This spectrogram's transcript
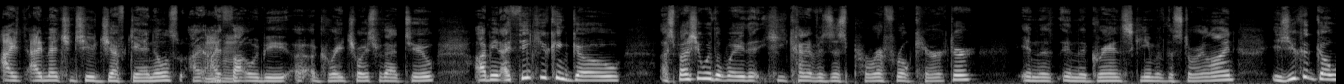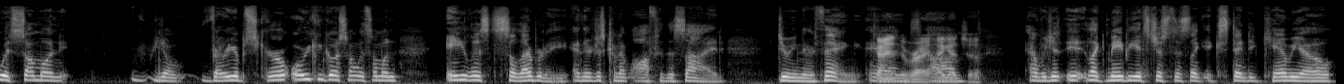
I, I mentioned to you Jeff Daniels. I, I mm-hmm. thought would be a, a great choice for that too. I mean, I think you can go, especially with the way that he kind of is this peripheral character in the in the grand scheme of the storyline. Is you could go with someone, you know, very obscure, or you can go someone with someone a list celebrity, and they're just kind of off to the side, doing their thing. And, Kind of right. I um, got you. and we just it, like maybe it's just this like extended cameo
